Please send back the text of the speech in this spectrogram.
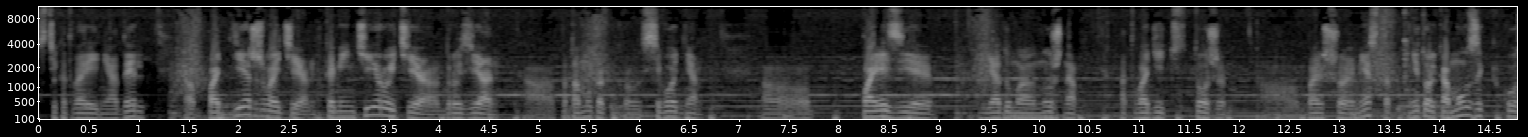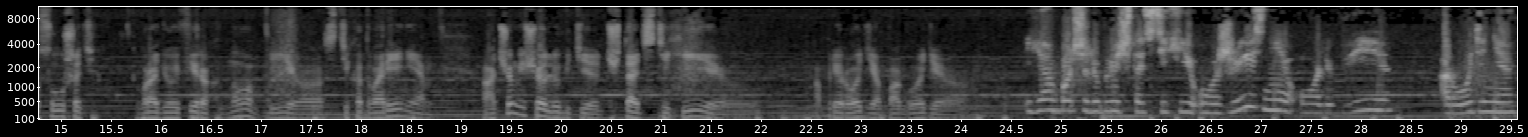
стихотворения Адель. Поддерживайте, комментируйте, друзья, потому как сегодня поэзии, я думаю, нужно отводить тоже большое место. Не только музыку слушать в радиоэфирах, но и стихотворения. А о чем еще любите читать стихи? О природе, о погоде? Я больше люблю читать стихи о жизни, о любви, о родине.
